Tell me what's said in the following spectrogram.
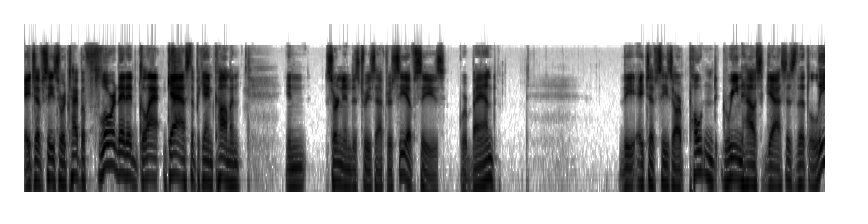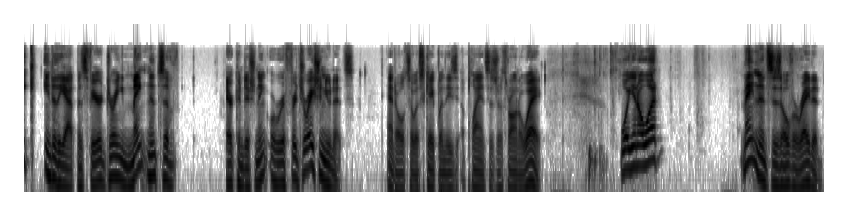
HFCs are a type of fluorinated gla- gas that became common in certain industries after CFCs were banned. The HFCs are potent greenhouse gases that leak into the atmosphere during maintenance of air conditioning or refrigeration units and also escape when these appliances are thrown away. Well, you know what? Maintenance is overrated.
